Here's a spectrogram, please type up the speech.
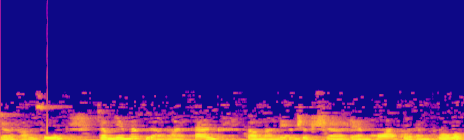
trời phóng xuống, trong nháy mắt đã hòa tan vào màn đêm rực rỡ đèn hoa của thành phố.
